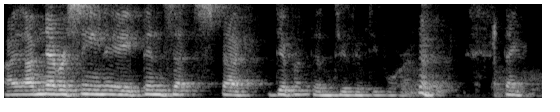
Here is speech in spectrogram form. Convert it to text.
I, have never seen a thin set spec different than 254. Thank you.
